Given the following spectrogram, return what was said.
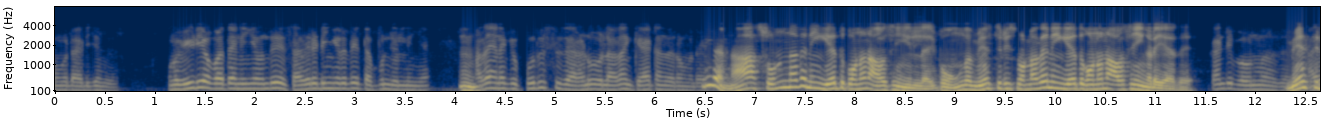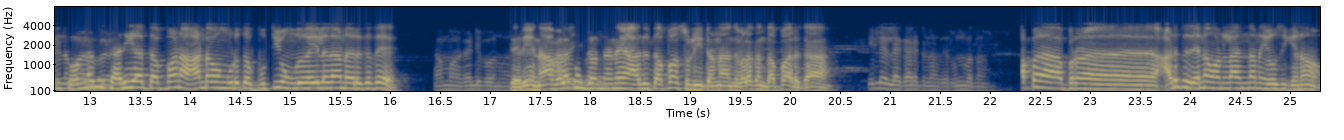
உங்கள்கிட்ட அடித்தேன் சார் உங்கள் வீடியோ பார்த்தா நீங்கள் வந்து சதுரடிங்கிறதே தப்புன்னு சொன்னீங்க. அதான் எனக்கு புதுசு சார் அனுபவம் அதான் கேட்டேன் சார் உங்கள்கிட்ட இல்ல நான் சொன்னதை நீங்க ஏத்துக்கணும்னு அவசியம் இல்ல. இப்போ உங்க மேஸ்திரி சொன்னதை நீங்க ஏத்துக்கணும்னு அவசியம் கிடையாது. கண்டிப்பாக உண்மை மேஸ்திரி சொன்னது சரியா தப்பான்னு ஆண்டவன் கொடுத்த புத்தி உங்க கையில தானே இருக்குது? ஆமாம் கண்டிப்பாக உண்மை சரி நான் விளக்கம் சொன்னேனே அது தப்பா சொல்லிட்டேன்னா அந்த விளக்கம் தப்பா இருக்கா? இல்லை இல்லை கரெக்டு தான் சார் உண்மை தான். அப்ப அப்புறம் அடுத்தது என்ன பண்ணலாம்னு தானே யோசிக்கணும்?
